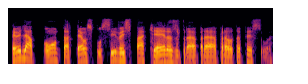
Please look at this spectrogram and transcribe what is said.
Então, ele aponta até os possíveis paqueras para outra pessoa.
